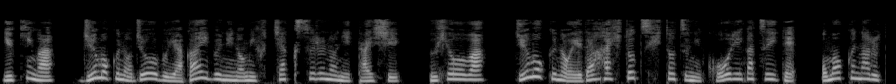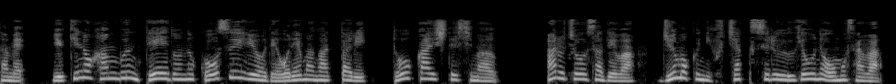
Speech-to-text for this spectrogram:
雪が樹木の上部や外部にのみ付着するのに対し、雨氷は樹木の枝葉一つ一つに氷がついて重くなるため、雪の半分程度の降水量で折れ曲がったり、倒壊してしまう。ある調査では、樹木に付着する雨氷の重さは、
